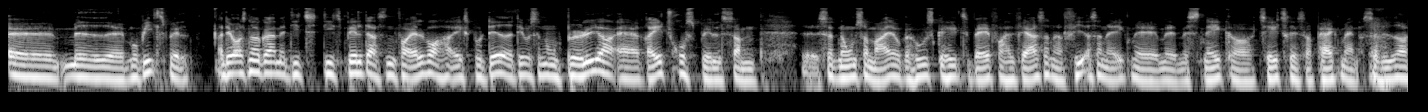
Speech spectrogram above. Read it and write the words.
øh, med øh, mobilspil. Og det er også noget at gøre med de, de spil, der sådan for alvor har eksploderet. Det er jo sådan nogle bølger af retrospil, som øh, sådan nogen som mig jo kan huske helt tilbage fra 70'erne og 80'erne, ikke med, med, med Snake og Tetris og Pac-Man og så videre.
